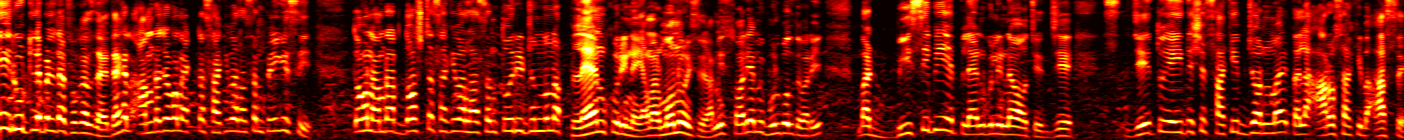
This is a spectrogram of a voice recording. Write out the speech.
এই রুট লেভেলটায় ফোকাস দেয়। দেখেন, আমরা যখন একটা সাকিব আল হাসান পেয়ে গেছি, তখন আমরা দশটা সাকিব আল হাসান তৈরির জন্য না প্ল্যান করি নাই। আমার মনে হয়েছে, আমি সরি আমি ভুল বলতে পারি বাট বিসিবি এই প্ল্যানগুলি নেওয়া উচিত যে, যেহেতু এই দেশে সাকিব জন্মায়, তাহলে আরও সাকিব আছে।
